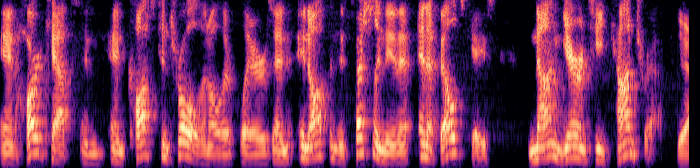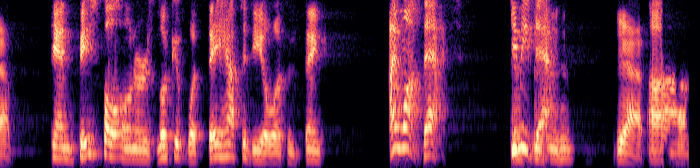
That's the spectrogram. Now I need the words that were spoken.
and hard caps and, and cost control in all their players, and, and often, especially in the NFL's case, non guaranteed contracts. Yeah. And baseball owners look at what they have to deal with and think, I want that. Give me that. yeah. Uh,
